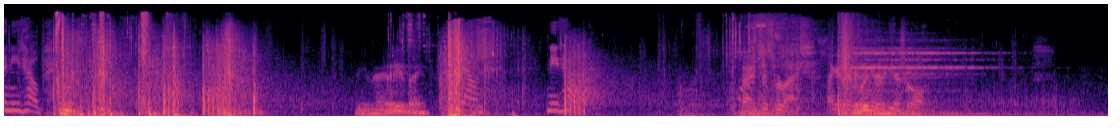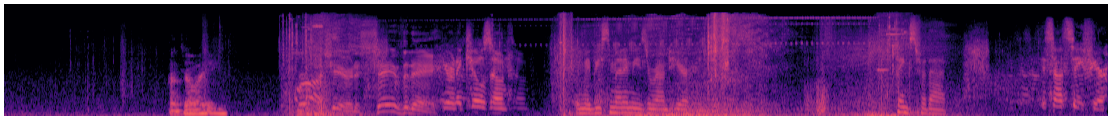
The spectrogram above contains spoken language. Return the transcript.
I need help. Are you ready, relay. Down. Need help. Alright, just relax. I got everything under control. Until I... rush here to save the day. You're in a kill zone. There may be some enemies around here. Thanks for that. It's not safe here.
